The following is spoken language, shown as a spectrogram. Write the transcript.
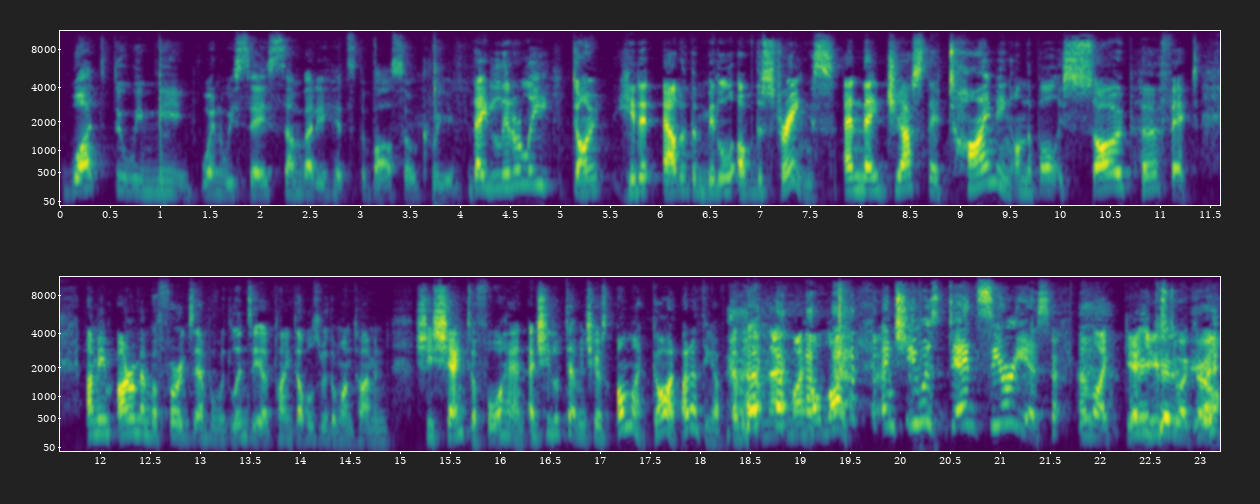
What do we mean when we say somebody hits the ball so clean? they literally don't hit it out of the middle of the strings and they just their timing on the ball is so perfect I mean, I remember, for example, with Lindsay, I was playing doubles with her one time, and she shanked a forehand, and she looked at me and she goes, "Oh my god, I don't think I've ever done that in my whole life." And she was dead serious. I'm like, "Get We used to it, girl.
